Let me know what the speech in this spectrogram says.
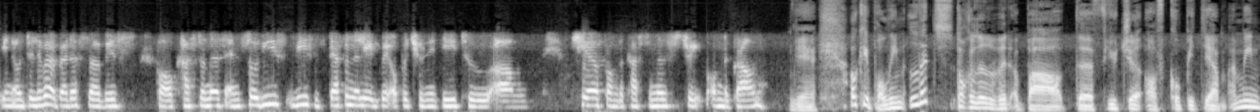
you know, deliver a better service for our customers. And so these this is definitely a great opportunity to um, hear from the customers straight on the ground. Yeah. Okay, Pauline, let's talk a little bit about the future of Kopitiam. I mean,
